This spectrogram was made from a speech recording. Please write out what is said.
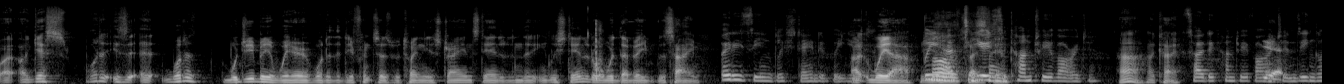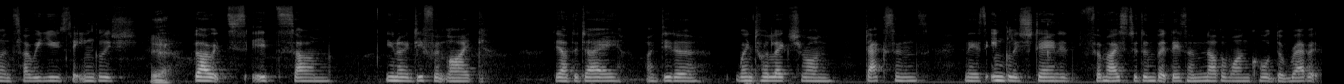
I, I guess what is it? uh, What are, would you be aware of? What are the differences between the Australian standard and the English standard, or would they be the same? It is the English standard we use. Uh, we are. we Oh, have to use same. the country of origin. Ah, okay. So the country of origin is England, so we use the English Yeah. though it's it's um you know different like the other day I did a went to a lecture on Dachshunds and there's English standard for most of them but there's another one called the rabbit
